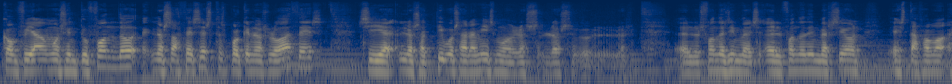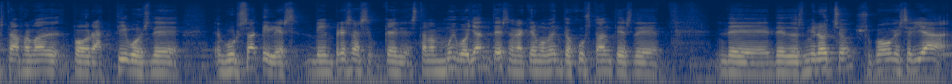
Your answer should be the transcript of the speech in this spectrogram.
Confiábamos en tu fondo, nos haces esto, ¿por qué nos lo haces? Si eh, los activos ahora mismo, los, los, los, fondos de el fondo de inversión está, está formado por activos de bursátiles de empresas que estaban muy bollantes en aquel momento, justo antes de de, 2008, supongo que sería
